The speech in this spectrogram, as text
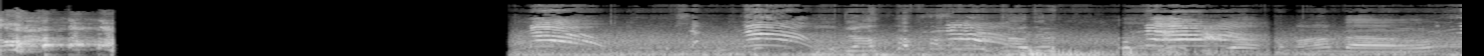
Oh! No! No, dude. No! Come on, Belle. No!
